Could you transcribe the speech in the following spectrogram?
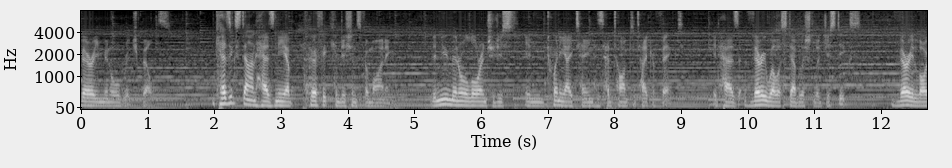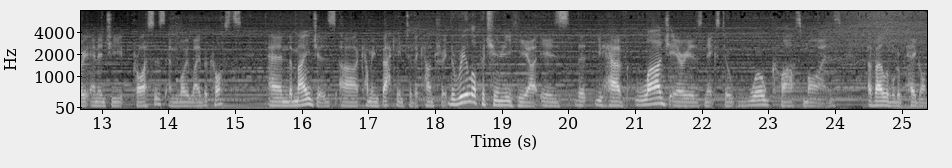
very mineral rich belts. Kazakhstan has near perfect conditions for mining. The new mineral law introduced in 2018 has had time to take effect. It has very well established logistics, very low energy prices and low labour costs, and the majors are coming back into the country. The real opportunity here is that you have large areas next to world-class mines available to peg on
